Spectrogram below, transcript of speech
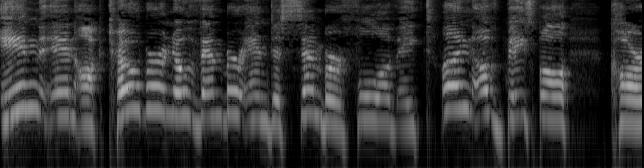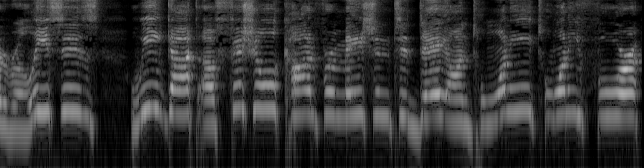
in an October, November, and December full of a ton of baseball card releases, we got official confirmation today on 2024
